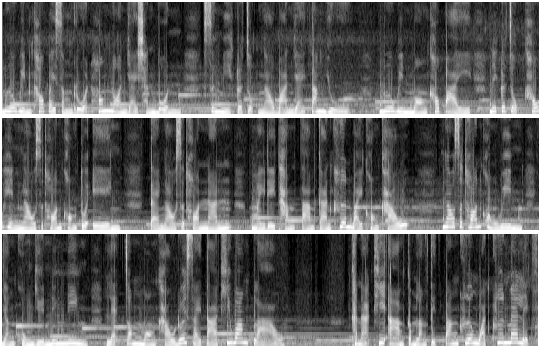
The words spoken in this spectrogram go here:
เมื่อวินเข้าไปสำรวจห้องนอนใหญ่ชั้นบน ซึ่งมีกระจกเงาบานใหญ่ตั้งอยู่ เมื่อวินมองเข้าไป ในกระจกเขาเห็นเงาสะท้อนของตัวเอง แต่เงาสะท้อนนั้นไม่ได้ทำตามการเคลื่อนไหวของเขาเงาสะท้อนของวินยังคงยืนนิ่ง ๆ และจ้องมองเขาด้วยสายตาที่ว่างเปล่า ขณะที่อาร์มกำลังติดตั้งเครื่องวัดคลื่นแม่เหล็กไฟ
